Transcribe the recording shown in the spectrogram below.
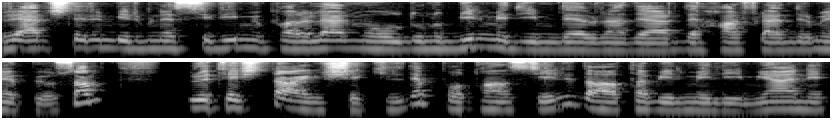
dirençlerin birbirine seri mi paralel mi olduğunu bilmediğim devrelerde harflendirme yapıyorsam üreteçte de aynı şekilde potansiyeli dağıtabilmeliyim. Yani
